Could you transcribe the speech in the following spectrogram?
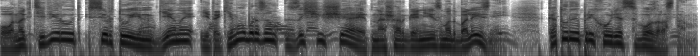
он активирует сиртуин-гены и таким образом защищает наш организм от болезней, которые приходят с возрастом.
